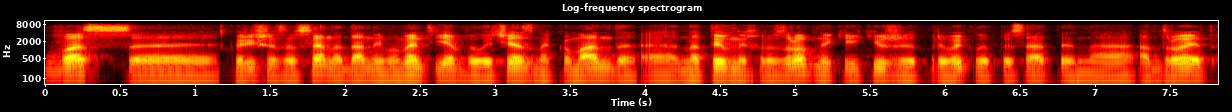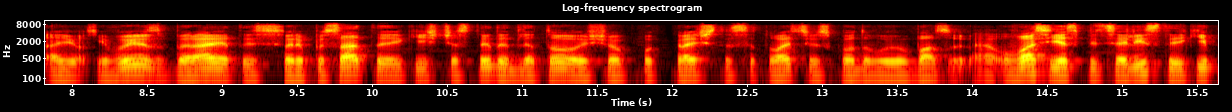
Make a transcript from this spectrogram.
у вас, е, скоріше за все, на даний момент є величезна команда е, нативних розробників, які вже привикли писати на Android iOS. І ви збираєтесь переписати якісь частини частини для того, щоб покращити ситуацію з кодовою базою. Е, у вас є спеціалісти, які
